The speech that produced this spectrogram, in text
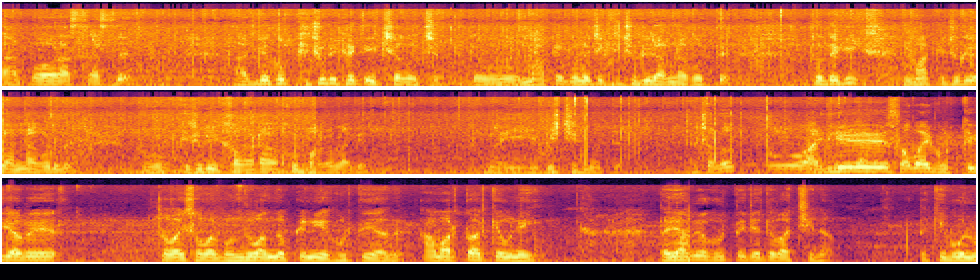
তারপর আস্তে আস্তে আজকে খুব খিচুড়ি খেতে ইচ্ছা করছে। তো মাকে বলেছি খিচুড়ি রান্না করতে। তো দেখি মা খিচুড়ি রান্না করবে। তো খিচুড়ি খাওয়াটা খুব ভালো লাগে। এই বৃষ্টির মধ্যে। তো চলো তো আজকে সবাই ঘুরতে যাবে সবাই সবার বন্ধু বান্ধবকে নিয়ে ঘুরতে যাবে আমার তো আর কেউ নেই তাই আমিও ঘুরতে যেতে পারছি না। তো কী বলব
